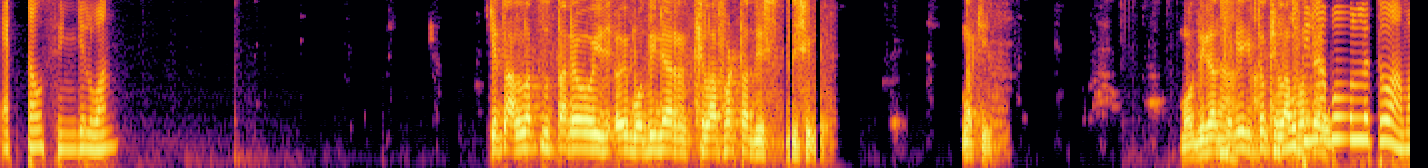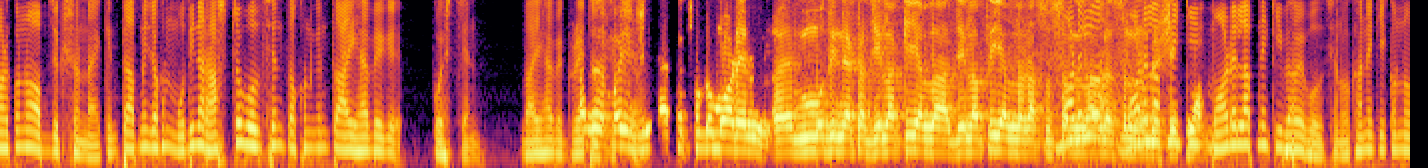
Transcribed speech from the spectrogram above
একটাও সিঙ্গেল ওয়ান কিন্তু আল্লাহ তো তার ওই ওই মদিনার খেলাফতটা দিছিল। নাকি? মদিনা না তো আ- মদিনা বললে তো আমার কোনো অবজেকশন নাই কিন্তু আপনি যখন মদিনা রাষ্ট্র বলছেন তখন কিন্তু I have a question I have a great ওই একটা ছোট মডেল মদিনা একটা জেলাকেই আল্লাহ জেলাতেই আল্লাহ রাসূল সাল্লাল্লাহু আলাইহি মডেল আপনি কি মডেল আপনি কীভাবে বলছেন? ওখানে কি কোনো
